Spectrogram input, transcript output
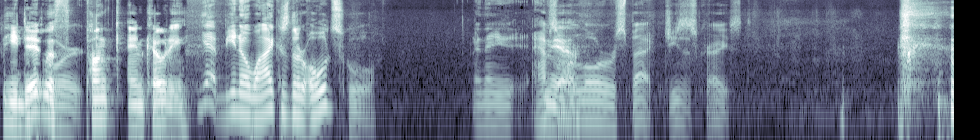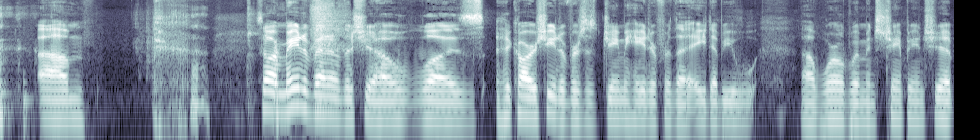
He did with Punk and Cody. yeah, you know why? Because they're old school, and they have some Yeah. lower respect. Jesus Christ. Um, so our main event of the show was Hikaru Shida versus Jamie Hayter for the AEW uh, World Women's Championship.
